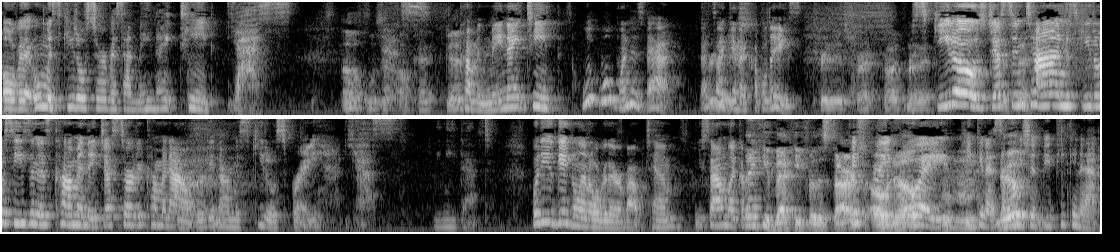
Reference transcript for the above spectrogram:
over there. Oh, mosquito service on May 19th. Yes. Oh, was it? Okay, good. coming May 19th. Whoop, whoop, when is that? That's Three like in a couple days. Three days, Friday. Probably Friday. Mosquitoes just in time. Mosquito season is coming. They just started coming out. We're getting our mosquito spray. Yes, we need that. What are you giggling over there about, Tim? You sound like a Thank you, Becky, for the stars. fifth Oh no. boy Mm-mm. peeking at something Nope. you shouldn't be peeking at.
